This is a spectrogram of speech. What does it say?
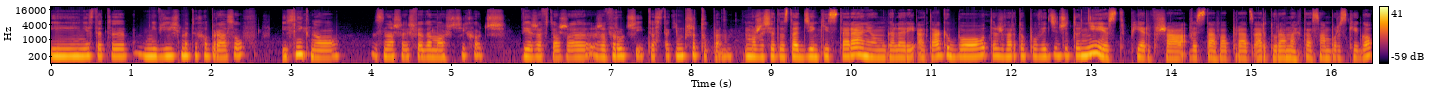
i niestety nie widzieliśmy tych obrazów i zniknął z naszej świadomości, choć wierzę w to, że, że wróci to z takim przytupem. Może się to stać dzięki staraniom Galerii Atak, bo też warto powiedzieć, że to nie jest pierwsza wystawa prac Artura Nachta Samborskiego,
